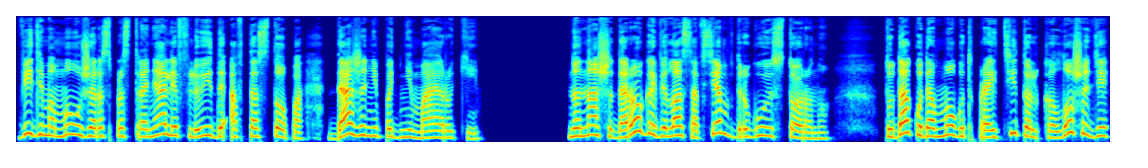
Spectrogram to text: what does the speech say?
Видимо, мы уже распространяли флюиды автостопа, даже не поднимая руки. Но наша дорога вела совсем в другую сторону, туда, куда могут пройти только лошади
